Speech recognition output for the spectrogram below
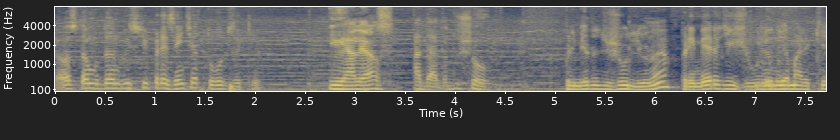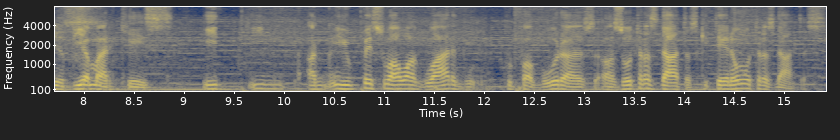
Nós estamos dando isso de presente a todos aqui. E aliás, a data do show. Primeiro de julho, né? Primeiro de julho. No Via Marquês. Via Marquês. E, e e o pessoal aguarde, por favor, as, as outras datas, que terão outras datas.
